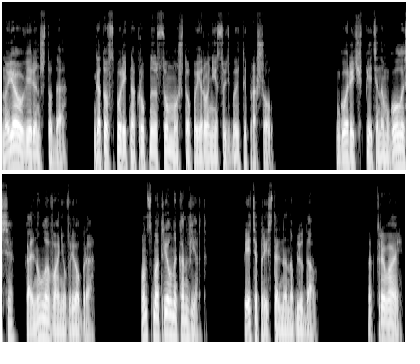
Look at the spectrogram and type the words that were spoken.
Но я уверен, что да. Готов спорить на крупную сумму, что, по иронии судьбы, ты прошел. Горечь в Петином голосе кольнула Ваню в ребра. Он смотрел на конверт. Петя пристально наблюдал. «Открывай.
